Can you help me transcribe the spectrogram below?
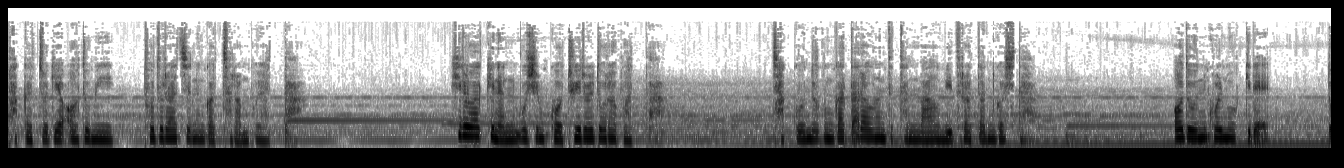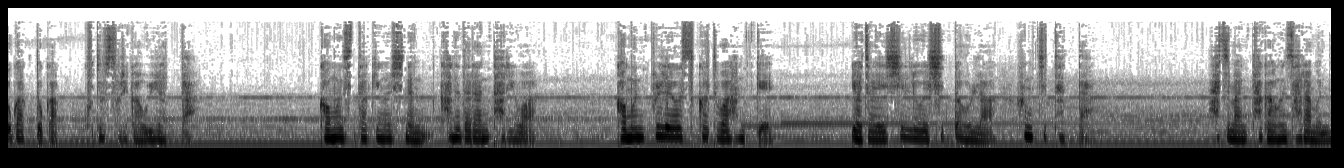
바깥쪽의 어둠이 도드라지는 것처럼 보였다. 히로아키는 무심코 뒤를 돌아보았다. 자꾸 누군가 따라오는 듯한 마음이 들었던 것이다. 어두운 골목길에 또각또각 구두 소리가 울렸다. 검은 스타킹을 신은 가느다란 다리와 검은 플레어 스커트와 함께 여자의 실루엣이 떠올라 흠칫했다. 하지만 다가온 사람은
